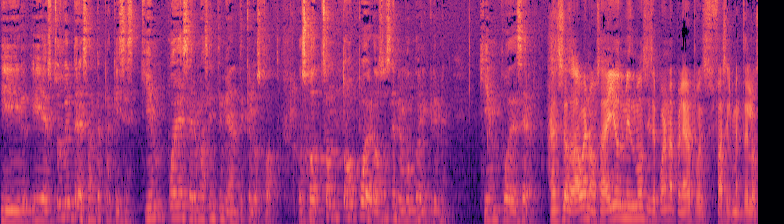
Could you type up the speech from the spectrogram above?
Y, y esto es lo interesante porque dices, ¿quién puede ser más intimidante que los Hot? Los Hot son todopoderosos en el mundo del crimen. ¿Quién puede ser? Ah, ah, bueno, o sea, ellos mismos si se ponen a pelear, pues fácilmente los,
